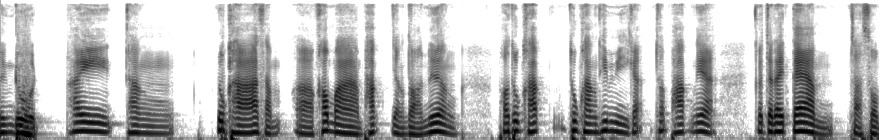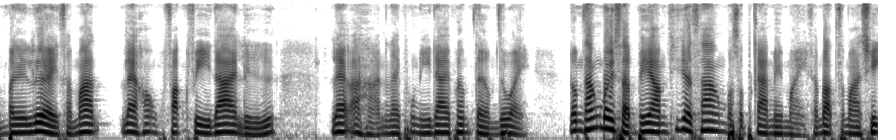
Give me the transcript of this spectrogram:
ดึงดูดให้ทางลูกค้าเข้ามาพักอย่างต่อเนื่อง เพราะทุกครั้งทุกครั้งที่มีพักเนี่ย ก็จะได้แต้มสะสมไปเรื่อยๆ สามารถ แลกห้องฟักฟรีได้หรือแลกอาหารอะไรพวกนี้ได้เพิ่มเติมด้วย รวมทั้งบริษัทพยายามที่จะสร้างประสบการณ์ใหม่ๆสำหรับสมาชิก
